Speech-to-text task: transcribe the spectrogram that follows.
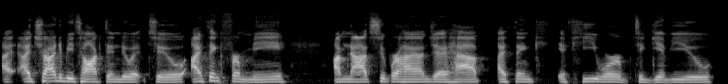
I, I tried to be talked into it too. I think for me, I'm not super high on Jay Happ. I think if he were to give you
